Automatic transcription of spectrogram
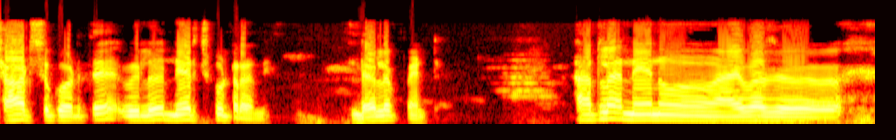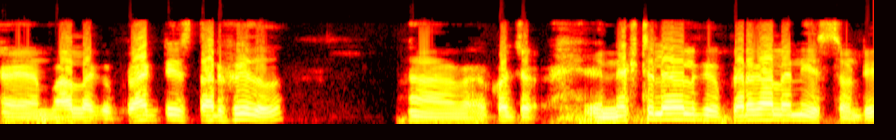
షార్ట్స్ కొడితే వీళ్ళు నేర్చుకుంటారని డెవలప్మెంట్ అట్లా నేను ఐ వాజ్ వాళ్ళకి ప్రాక్టీస్ తర్ఫీదు కొంచెం నెక్స్ట్ లెవెల్కి పెరగాలని ఇస్తుంటే.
